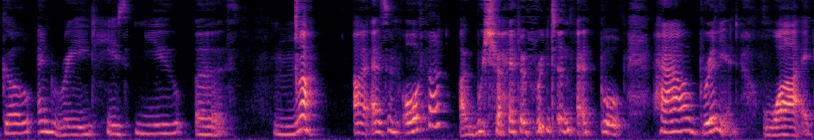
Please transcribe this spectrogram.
go and read his New Earth. Mwah! uh, as an author, I wish I had have written that book. How brilliant. Why?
